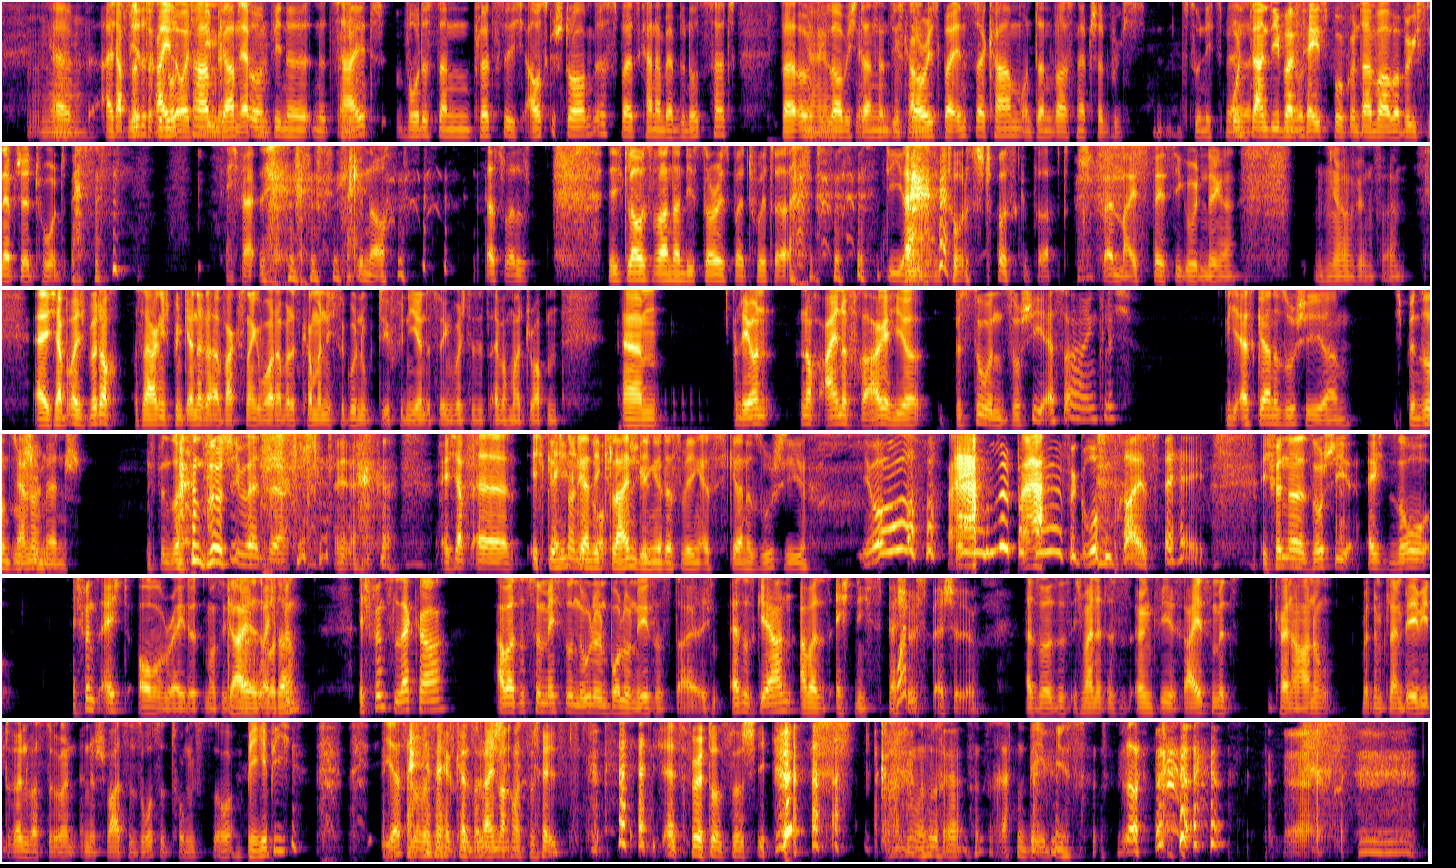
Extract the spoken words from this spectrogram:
ja. Äh, als wir so das benutzt Leute, haben, gab es irgendwie eine, eine Zeit, wo das dann plötzlich ausgestorben ist, weil es keiner mehr benutzt hat. Weil irgendwie, ja. glaube ich, dann die Stories bei Insta kamen und dann war Snapchat wirklich zu nichts mehr. Und dann die bei benutzt. Facebook und dann war aber wirklich Snapchat tot. Ich weiß. genau. Das war das. Ich glaube, es waren dann die Stories bei Twitter. die haben den Todesstoß gebracht. bei MySpace die guten Dinger. Ja, auf jeden Fall. Äh, ich, hab- ich würde auch sagen, ich bin generell erwachsener geworden, aber das kann man nicht so gut genug definieren, deswegen würde ich das jetzt einfach mal droppen. Ähm, Leon, noch eine Frage hier. Bist du ein Sushi-Esser eigentlich? Ich esse gerne Sushi, ja. Ich bin so ein Sushi-Mensch. Ich bin so ein Sushi-Mensch, ja. ich habe äh, Ich genieße gerne so die kleinen Dinge, gegessen. deswegen esse ich gerne Sushi. Jo, für großen Preis. Hey, hey. Ich finde Sushi echt so. Ich finde es echt overrated, muss ich Geil, sagen. Oder? Ich finde ich finde es lecker, aber es ist für mich so Nudeln Bolognese-Style. Ich esse es gern, aber es ist echt nicht special, What? special. Also es ist, ich meine, das ist irgendwie Reis mit, keine Ahnung, mit einem kleinen Baby drin, was du in, in eine schwarze Soße tunkst, so. Baby? Jasper, was ist du kannst du reinmachen, was du willst. ich esse Fötus-Sushi. Gott, ich muss Ja. Rattenbabys. Das war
